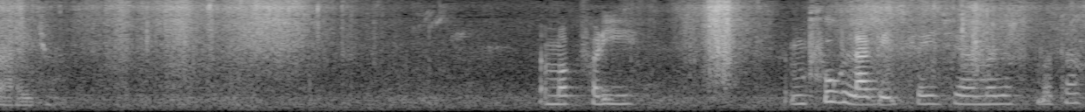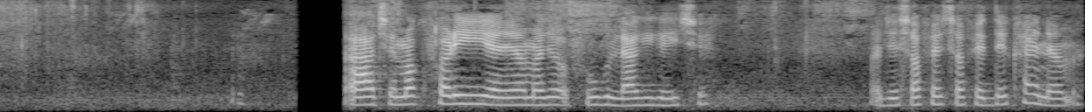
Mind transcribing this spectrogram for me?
આ રહી જો. મગફળી ફૂગ લાગી જ ગઈ છે આમાં બતાવ. આ છે મગફળી અને આમાં જો ફૂગ લાગી ગઈ છે. આ જે સફેદ સફેદ દેખાય ને આમાં.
